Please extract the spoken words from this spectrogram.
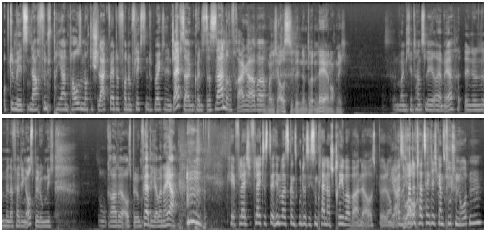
ob du mir jetzt nach fünf Jahren Pause noch die Schlagwerte von einem Flicks into Break in den Jive sagen könntest, das ist eine andere Frage, aber Manche Auszubildende im dritten Lehrjahr noch nicht. manche Tanzlehrer im er in, in der fertigen Ausbildung nicht. So gerade Ausbildung fertig, aber naja. Okay, vielleicht, vielleicht ist der Hinweis ganz gut, dass ich so ein kleiner Streber war in der Ausbildung. Ja, also ich hatte auch? tatsächlich ganz gute Noten.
